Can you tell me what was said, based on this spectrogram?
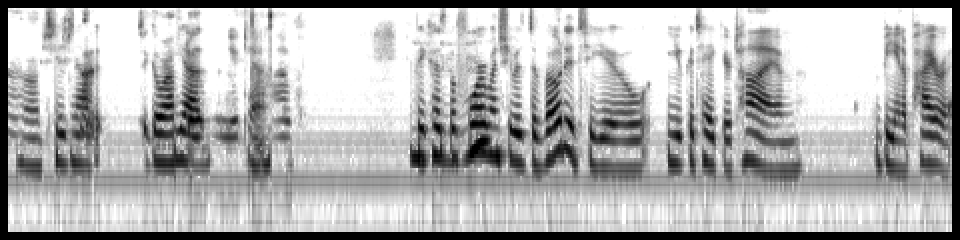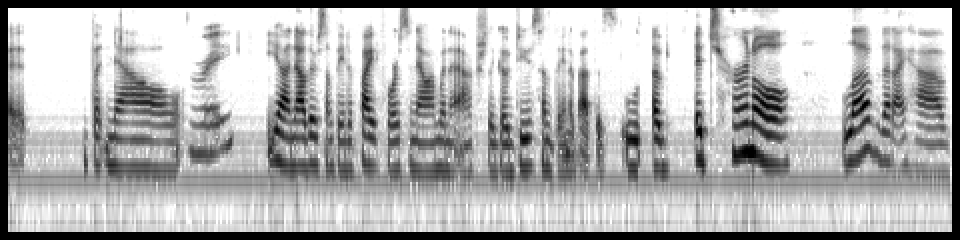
Uh-huh. she's To- now to go after Yeah. when you can't have. Because Mhm. before when she was devoted to you, you could take your time being a pirate, but now right. yeah, now there's something to fight for. So now I'm going to actually go do something about this uh, eternal love that I have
